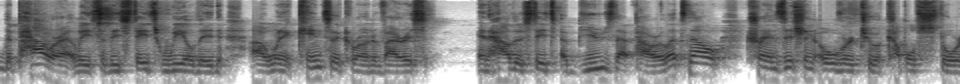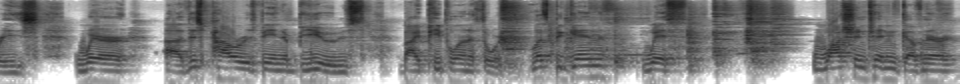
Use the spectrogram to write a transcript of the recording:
the power, at least, that these states wielded uh, when it came to the coronavirus and how those states abused that power. Let's now transition over to a couple stories where uh, this power is being abused by people in authority. Let's begin with Washington Governor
